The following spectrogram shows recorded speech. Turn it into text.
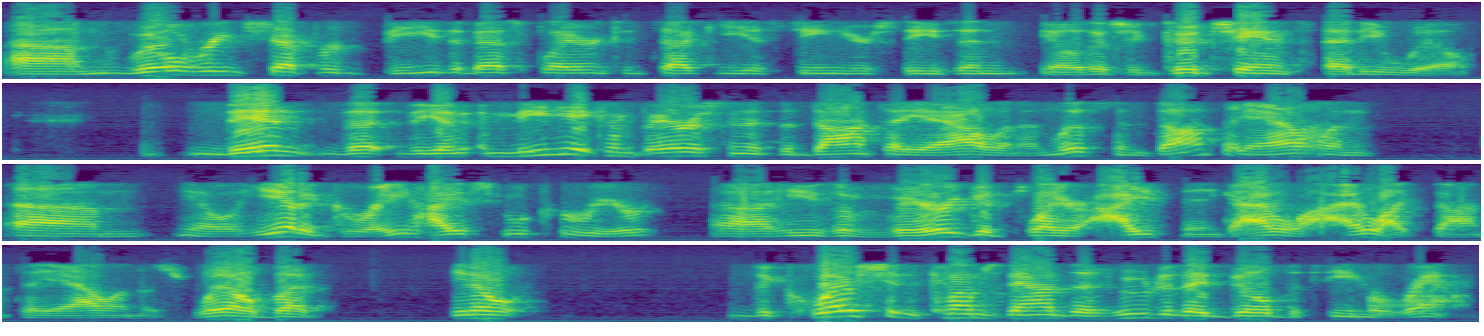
Um, will Reed Sheppard be the best player in Kentucky his senior season? You know, there's a good chance that he will. Then the the immediate comparison is to Dontaie Allen. And listen, Dontaie Allen, um, you know, he had a great high school career. Uh, he's a very good player, I think. I, I like Dontaie Allen as well. But, you know, the question comes down to who do they build the team around?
